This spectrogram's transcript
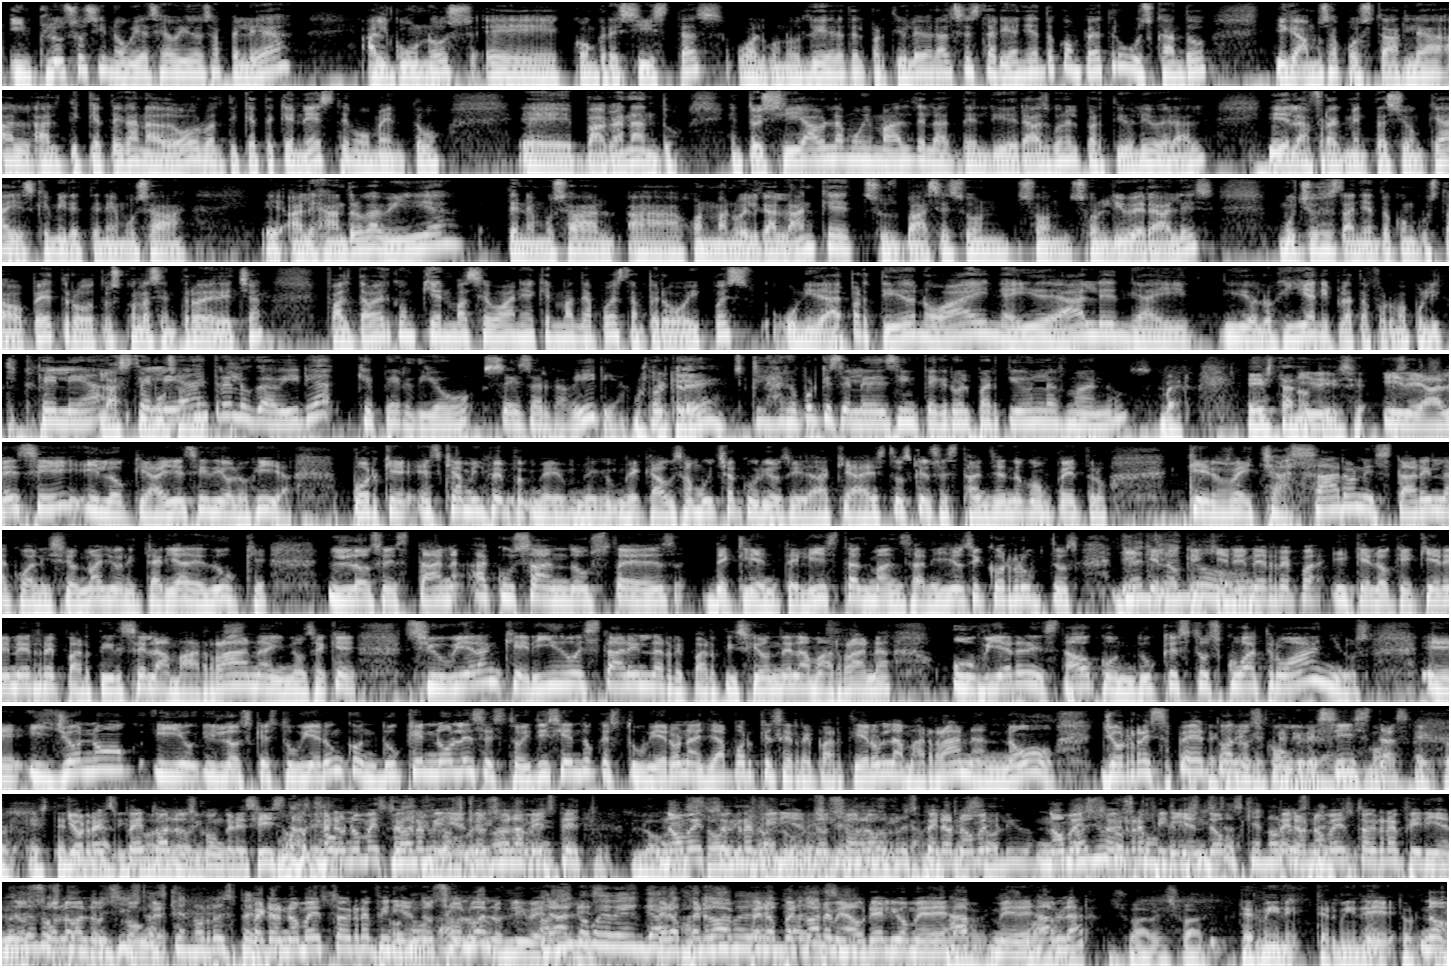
incluso si no hubiese habido esa pelea, algunos eh, congresistas o algunos líderes del Partido Liberal se estarían yendo con Petro buscando, digamos, apostarle al, al tiquete ganador o al tiquete que en este momento eh, va ganando. Entonces sí habla muy mal de la, del liderazgo en el Partido Liberal y de la fragmentación que hay. Es que, mire, tenemos a eh, Alejandro Gaviria, tenemos a, Juan Manuel Galán, que sus bases son, son, son liberales. Muchos están yendo con Gustavo Petro, otros con la centro derecha. Falta ver con quién más se van y a quién más le apuestan. Pero hoy, pues, unidad de partido no hay, ni hay ideales, ni hay ideología, ni plataforma política. Pelea, pelea entre los Gaviria que perdió César Gaviria. ¿Usted cree? Claro, porque se le desintegró el partido en las manos. Bueno, esta noticia. ideales sí, y lo que hay es ideología. Porque es que a mí me, me, me causa mucha curiosidad que a estos que se están yendo con Petro, que rechazaron estar en la coalición mayoritaria de Duque, los están acusando ustedes de clientelistas, manzanillos y corruptos y que lo que quieren es y que lo que quieren es repartirse la marrana y no sé qué. Si hubieran querido estar en la repartición de la marrana, hubieran estado con Duque estos cuatro años. Eh, y yo no, y, y los que estuvieron con Duque no les estoy diciendo que estuvieron allá porque se repartieron la marrana, no. Yo respeto a los este congresistas. Este yo respeto a los congresistas, pero no me estoy refiriendo solamente, no me estoy refiriendo solo, pero no me, no me estoy refiriendo, pero no me estoy refiriendo solo a los congresistas, pero no me estoy refiriendo solo a los liberales. Pero perdón, pero perdóneme, Aurelio, ¿me deja, me deja hablar? Suave, suave. Termine, termine, eh, Héctor. No,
